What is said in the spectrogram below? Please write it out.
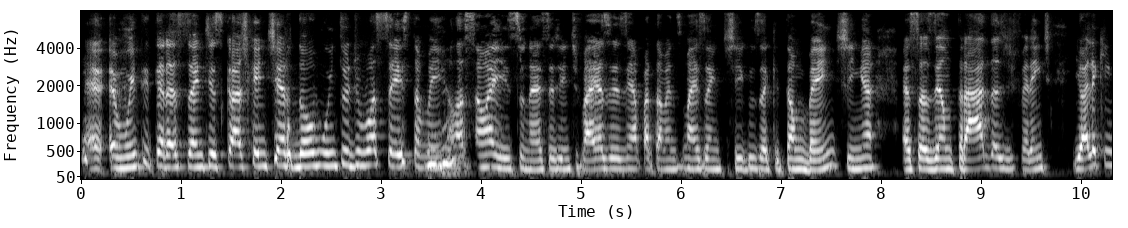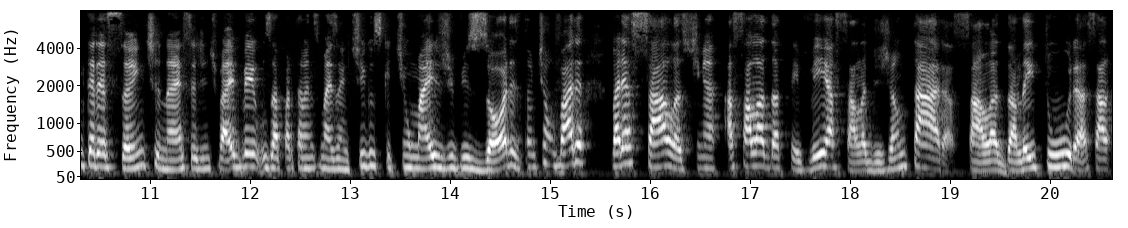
É, é, muito interessante isso, que eu acho que a gente herdou muito de vocês também uhum. em relação a isso, né? Se a gente vai, às vezes, em apartamentos mais antigos, aqui também tinha essas entradas diferentes. E olha que interessante, né? Se a gente vai ver os apartamentos mais antigos que tinham mais divisórias, então tinham várias, várias salas. Tinha a sala da TV, a sala de jantar, a sala da leitura, a sala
